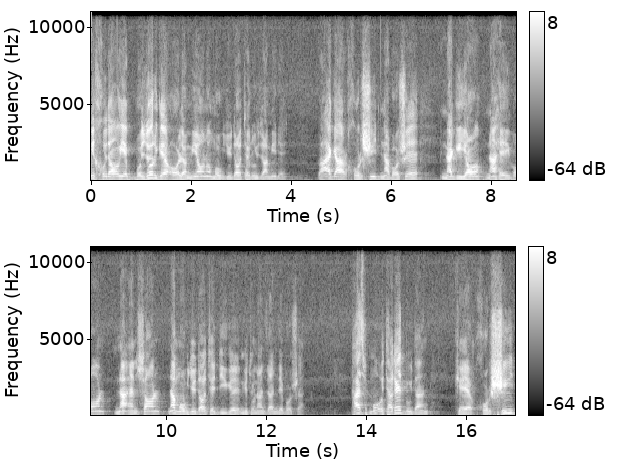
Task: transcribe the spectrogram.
این خدای بزرگ عالمیان و موجودات رو زمینه و اگر خورشید نباشه نه گیاه نه حیوان نه انسان نه موجودات دیگه می‌تونن زنده باشن. پس معتقد بودند که خورشید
